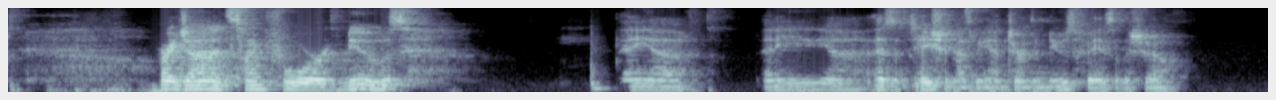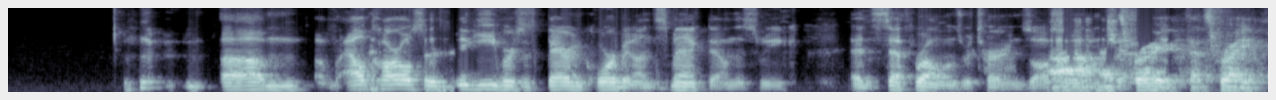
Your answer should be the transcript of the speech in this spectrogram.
All right, John, it's time for news. Any uh, any uh, hesitation as we enter the news phase of the show? um, Al Carl says Big E versus Baron Corbin on SmackDown this week and Seth Rollins returns also. Ah, that's chat. right. That's right.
